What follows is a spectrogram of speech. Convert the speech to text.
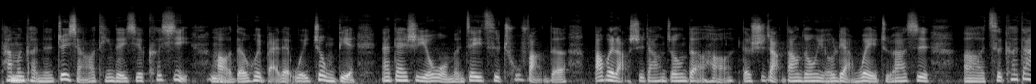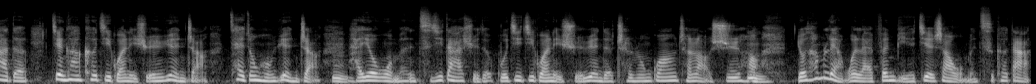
他们可能最想要听的一些科系，好的会摆在为重点。那但是有我们这一次出访的八位老师当中的哈的师长当中有两位，主要是呃慈科大的健康科技管理学院院长蔡宗宏院长，嗯，还有我们慈济大学的国际机管理学院的陈荣光陈老师哈，由他们两位来分别介绍我们慈科大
